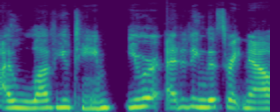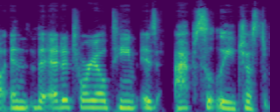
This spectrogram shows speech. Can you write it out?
I love you, team. You are editing this right now, and the editorial team is absolutely just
